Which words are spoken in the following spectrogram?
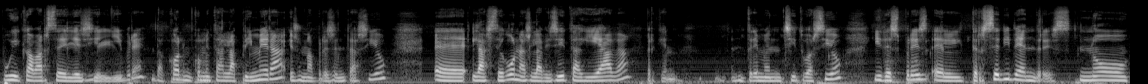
pugui acabar-se de llegir el llibre, d'acord? Hem comentat la primera, és una presentació, eh, la segona és la visita guiada, perquè entrem en situació i després el tercer divendres no,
